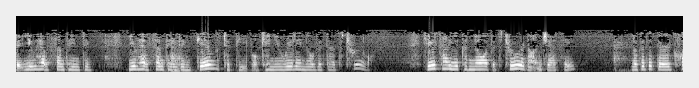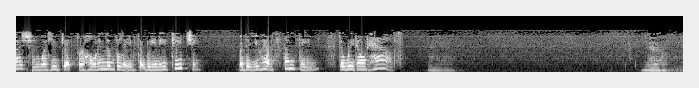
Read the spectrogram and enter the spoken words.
that you have something to you have something to give to people. Can you really know that that's true? Here's how you can know if it's true or not, Jesse. Look at the third question. What do you get for holding the belief that we need teaching? Or that you have something that we don't have? Mm. Yeah.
